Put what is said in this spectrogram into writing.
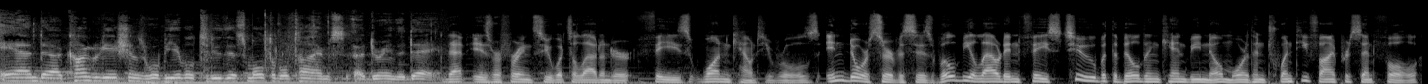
and uh, congregations will be able to do this multiple times uh, during the day. That is referring to what's allowed under Phase 1 county rules. Indoor services will be allowed in Phase 2, but the building can be no more than 25% full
